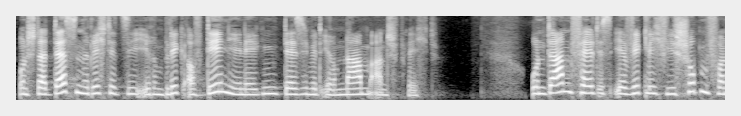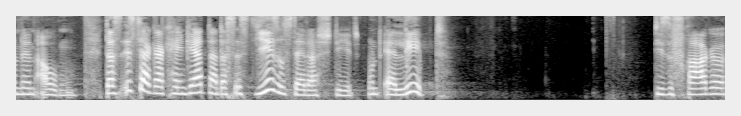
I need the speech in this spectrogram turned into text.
und stattdessen richtet sie ihren Blick auf denjenigen, der sie mit ihrem Namen anspricht. Und dann fällt es ihr wirklich wie Schuppen von den Augen. Das ist ja gar kein Gärtner, das ist Jesus, der da steht und er lebt. Diese Frage,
